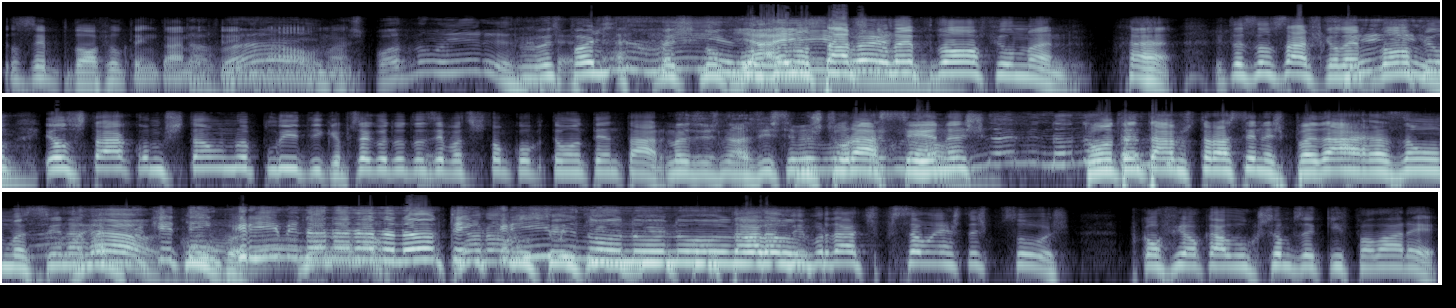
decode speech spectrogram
Ele se é pedófilo, tem que estar Tá no bem, tribunal, mano. Pode não ir. Mas pode não. Mas não, E aí, não sabes que ele é pedófilo, mano. então se não sabes que ele é Sim. pedófilo, ele está como estão na política. Por isso é que eu estou a dizer, vocês estão, estão a tentar Mas os nazis também misturar cenas. Não, não, Estão a não, tentar não, misturar cenas para dar razão a uma cena, Mas porque tem crime, não, não, não, não, não, tem Não, não, crime no, no, de no, cortar a liberdade de expressão a estas pessoas. Porque ao fim e ao cabo o que estamos aqui a falar é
